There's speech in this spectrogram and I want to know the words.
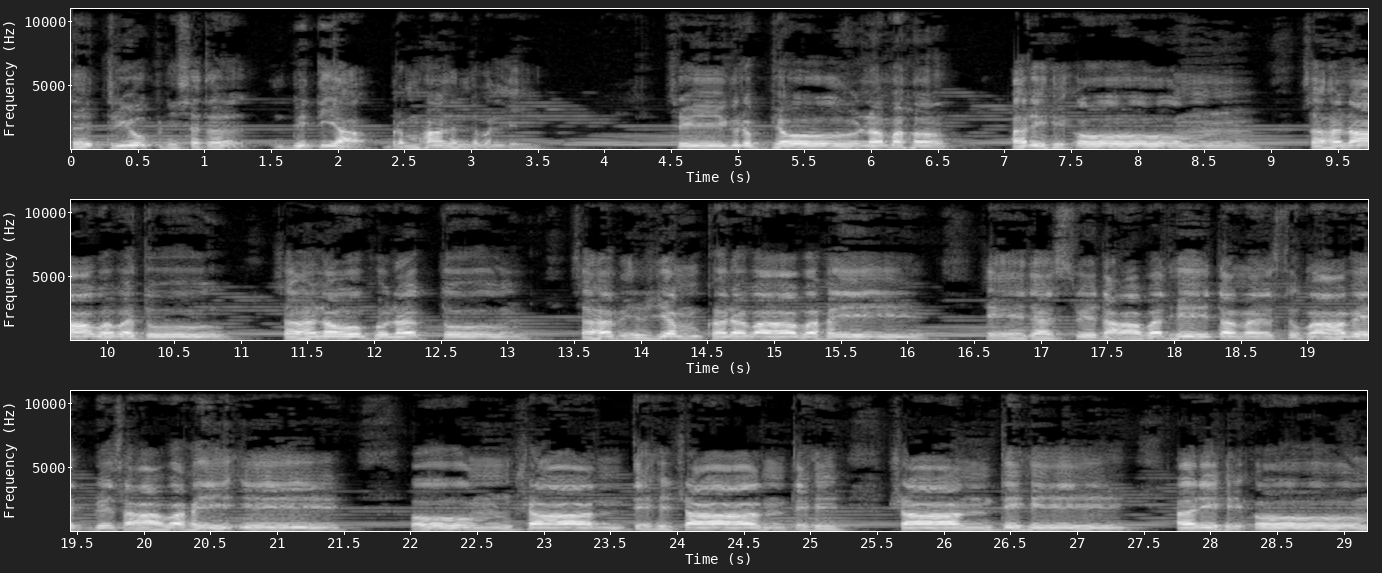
तैत्तिरीयोपनिषत् द्वितीया ब्रह्मानन्दवल्ली। श्रीगुरुभ्यो नमः। हरिः ॐ सहनाववतु सहनौ भुनक्तु। सह वीर्यं करवावहै। तेजस्विनावधीतमस्तु मा विद्विषावहै ॐ शान्तिः शान्तिः शान्तिः। हरिः ॐ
